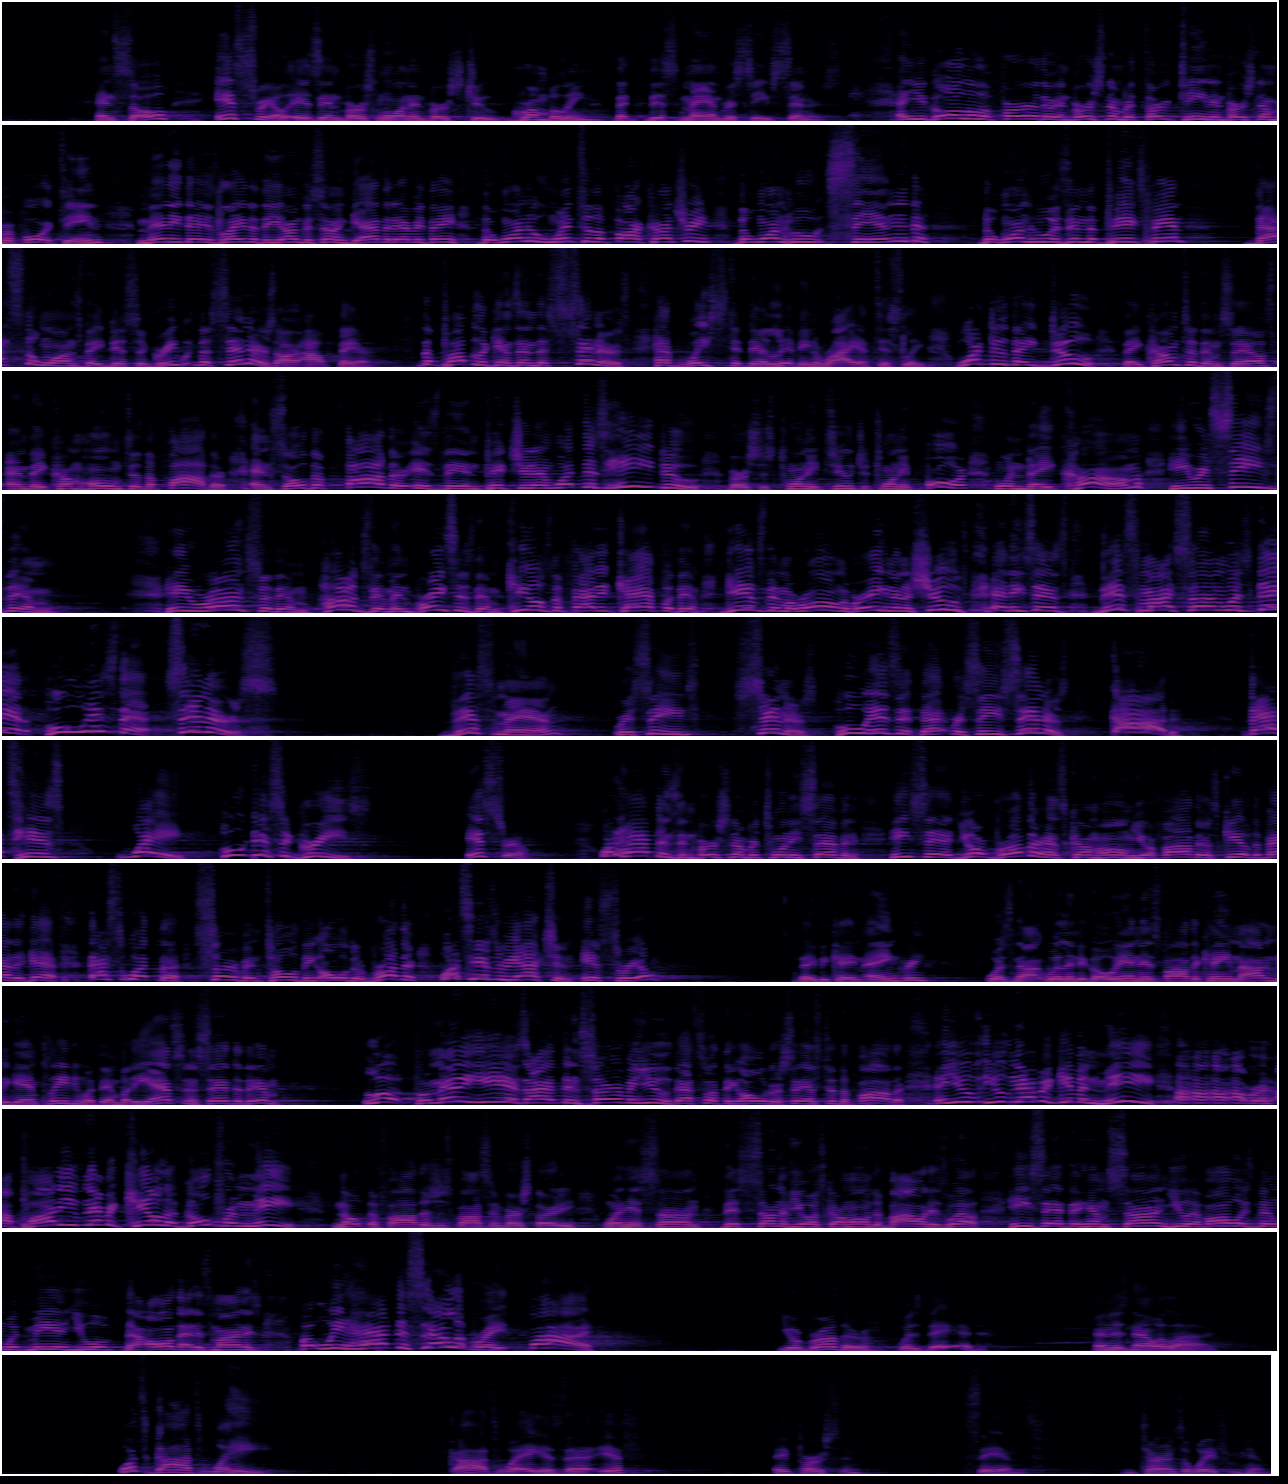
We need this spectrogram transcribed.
And so Israel is in verse 1 and verse 2, grumbling that this man receives sinners. And you go a little further in verse number 13 and verse number 14. Many days later, the younger son gathered everything. The one who went to the far country, the one who sinned, the one who is in the pig's pen, that's the ones they disagree with. The sinners are out there. The publicans and the sinners have wasted their living riotously. What do they do? They come to themselves and they come home to the Father. And so the Father is then pictured. And what does He do? Verses 22 to 24 when they come, He receives them. He runs to them, hugs them, embraces them, kills the fatted calf for them, gives them a wrong, a brain, and a shoes. And he says, This my son was dead. Who is that? Sinners. This man receives sinners. Who is it that receives sinners? God. That's his way. Who disagrees? Israel. What happens in verse number 27? He said, Your brother has come home, your father has killed the fatted calf. That's what the servant told the older brother. What's his reaction? Israel. They became angry, was not willing to go in. His father came out and began pleading with him. But he answered and said to them, Look, for many years I have been serving you. That's what the older says to the father. And you've, you've never given me a, a, a, party. You've never killed a goat for me. Note the father's response in verse 30. When his son, this son of yours, come home, devoured as well, he said to him, Son, you have always been with me, and you will, that, all that is mine is. But we had to celebrate. Why? Your brother was dead and is now alive. What's God's way? God's way is that if a person sins and turns away from him,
